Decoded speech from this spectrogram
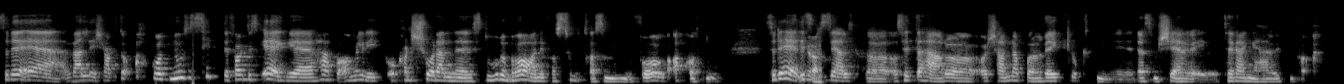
Så det er veldig kjekt. Og akkurat nå så sitter faktisk jeg eh, her på Anglevik og kan se den eh, store brannen fra Sotra som får akkurat nå. Så det er litt spesielt å, å sitte her da, og kjenne på røyklukten i det som skjer i terrenget her utenfor.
